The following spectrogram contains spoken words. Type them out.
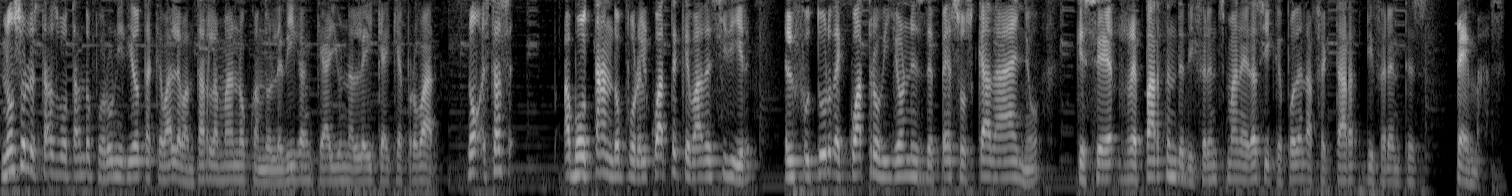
no solo estás votando por un idiota que va a levantar la mano cuando le digan que hay una ley que hay que aprobar, no, estás votando por el cuate que va a decidir el futuro de 4 billones de pesos cada año que se reparten de diferentes maneras y que pueden afectar diferentes temas.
